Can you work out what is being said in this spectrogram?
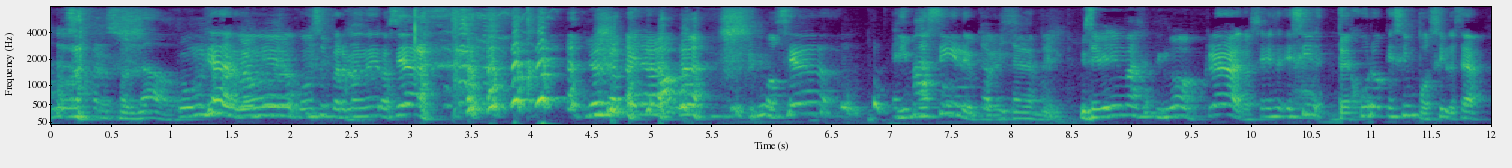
con un super soldado. Con un Claro, Superman negro. con un Superman negro, o sea, Yo lo esperaba. o sea, Es imposible, pues. Y se vienen más spin-off. Claro, o sea, es, es- te juro que es imposible, o sea,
